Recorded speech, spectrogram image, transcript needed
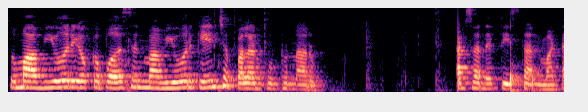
సో మా వ్యూవర్ యొక్క పర్సన్ మా వ్యూవర్కి ఏం చెప్పాలనుకుంటున్నారు? కార్డ్స్ అనేది తీస్తాను అనమాట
